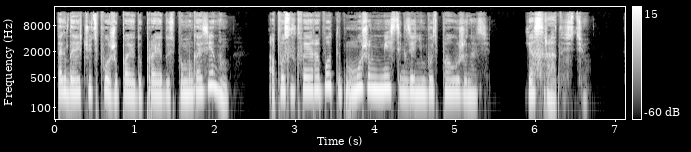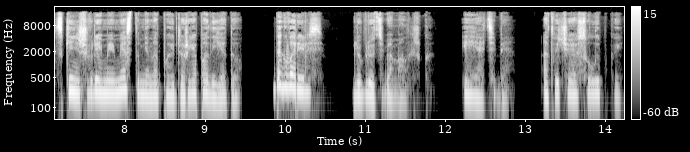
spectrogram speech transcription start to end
Тогда я чуть позже поеду проедусь по магазинам, а после твоей работы можем вместе где-нибудь поужинать. Я с радостью. Скинешь время и место мне на пейджер, я подъеду. Договорились. Люблю тебя, малышка. И я тебя. Отвечаю с улыбкой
